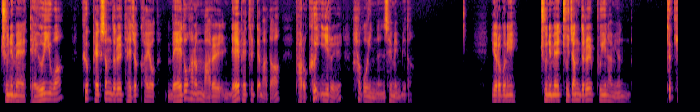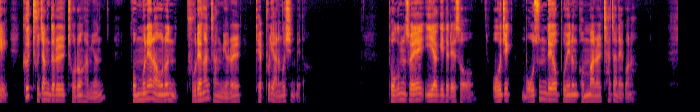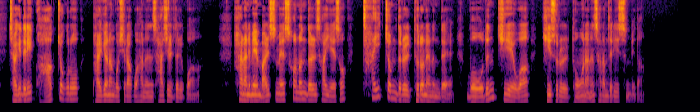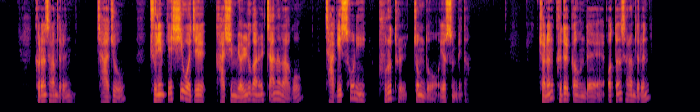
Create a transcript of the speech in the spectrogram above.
주님의 대의와 그 백성들을 대적하여 매도하는 말을 내뱉을 때마다 바로 그 일을 하고 있는 셈입니다. 여러분이 주님의 주장들을 부인하면 특히 그 주장들을 조롱하면 본문에 나오는 불행한 장면을 되풀이하는 것입니다. 복음서의 이야기들에서 오직 모순되어 보이는 것만을 찾아내거나 자기들이 과학적으로 발견한 것이라고 하는 사실들과 하나님의 말씀의 선언들 사이에서 차이점들을 드러내는데 모든 지혜와 기술을 동원하는 사람들이 있습니다. 그런 사람들은 자주 주님께 씌워질 가시 면류관을 짜느라고 자기 손이 부르틀 정도였습니다. 저는 그들 가운데 어떤 사람들은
